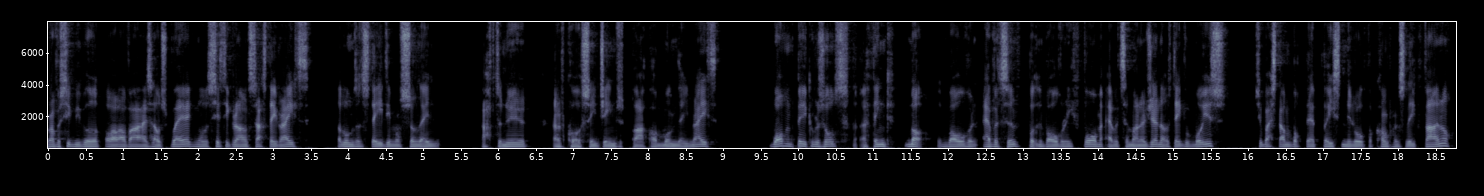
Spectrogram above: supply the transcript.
Obviously, we will all have eyes elsewhere. You know, the City Ground Saturday night, the London Stadium on Sunday afternoon, and of course, St James's Park on Monday night. One big result, I think, not involving Everton, but involving a former Everton manager, that was David Moyes. So West Ham booked their place in the Europa Conference League final.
